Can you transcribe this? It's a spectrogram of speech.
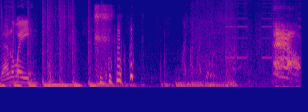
Get out of the way. Ow!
